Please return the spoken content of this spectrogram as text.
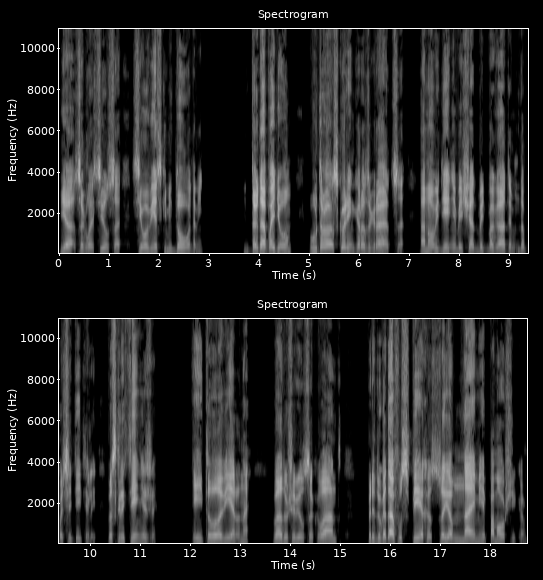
Я согласился с его вескими доводами. Тогда пойдем. Утро скоренько разыграется а новый день обещает быть богатым до посетителей. Воскресенье же. — И то верно, — воодушевился Квант, предугадав успеха в своем найме помощником.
